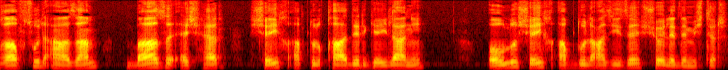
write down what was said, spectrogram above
Gavsul Azam bazı eşher Şeyh Abdülkadir Geylani, oğlu Şeyh Abdülaziz'e şöyle demiştir.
